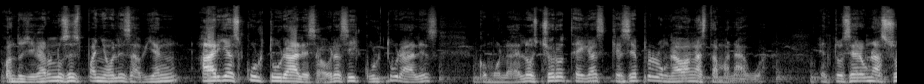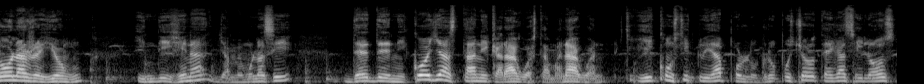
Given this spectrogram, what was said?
cuando llegaron los españoles habían áreas culturales, ahora sí culturales, como la de los chorotegas, que se prolongaban hasta Managua. Entonces era una sola región indígena, llamémoslo así, desde Nicoya hasta Nicaragua, hasta Managua, y constituida por los grupos chorotegas y los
